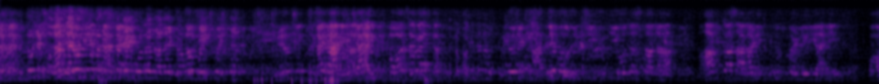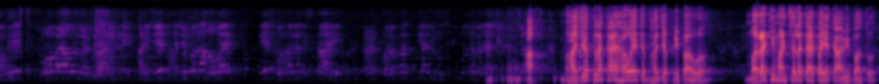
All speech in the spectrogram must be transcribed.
भाजपला काय हवं आहे ते भाजपने पाहावं. मराठी माणसाला काय पाहिजे ते आम्ही पाहतो.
